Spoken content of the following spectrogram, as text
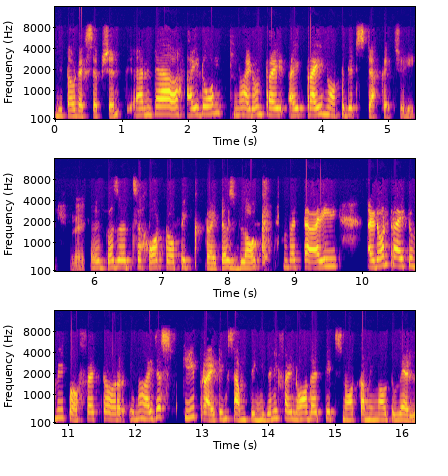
without exception and uh, i don't you know i don't try i try not to get stuck actually Right. uh, because it's a hot topic writer's block but i i don't try to be perfect or you know i just keep writing something even if i know that it's not coming out well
